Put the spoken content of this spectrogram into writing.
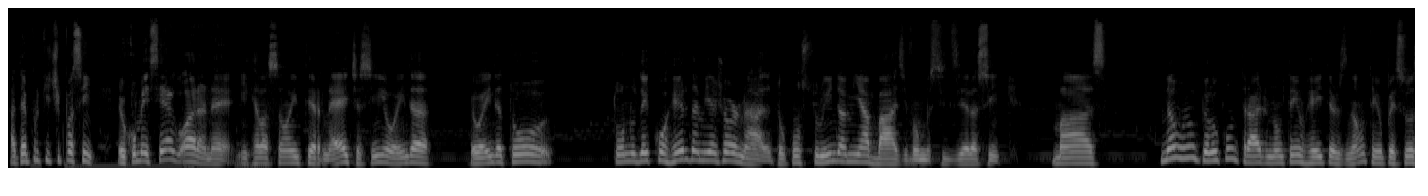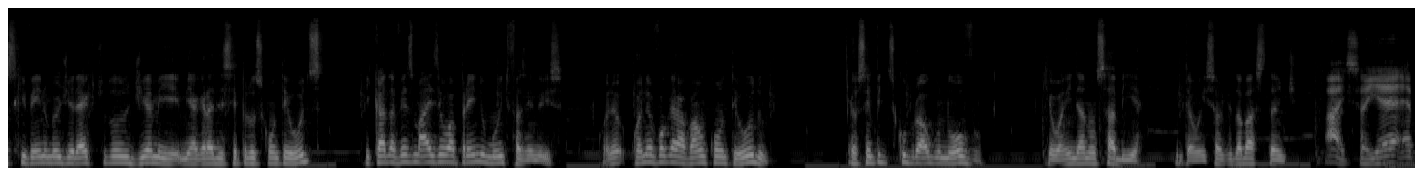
até porque, tipo assim, eu comecei agora, né, em relação à internet, assim, eu ainda, eu ainda tô, tô no decorrer da minha jornada, tô construindo a minha base, vamos dizer assim, mas não, não, pelo contrário, não tenho haters, não. Tenho pessoas que vêm no meu direct todo dia me, me agradecer pelos conteúdos e cada vez mais eu aprendo muito fazendo isso. Quando eu, quando eu vou gravar um conteúdo, eu sempre descubro algo novo que eu ainda não sabia. Então isso ajuda bastante. Ah, isso aí é, é,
